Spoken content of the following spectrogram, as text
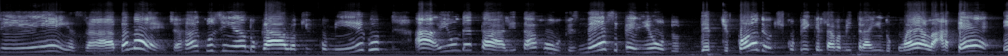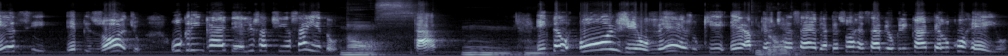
Sim, exatamente. Uhum. Cozinhando galo aqui comigo. Ah, e um detalhe, tá, Rufus? Nesse período de, de quando eu descobri que ele estava me traindo com ela, até esse episódio, o green card dele já tinha saído. Nossa. Tá? Hum, hum. Então, hoje eu vejo que, é, que porque a gente recebe, a pessoa recebe o green card pelo correio.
